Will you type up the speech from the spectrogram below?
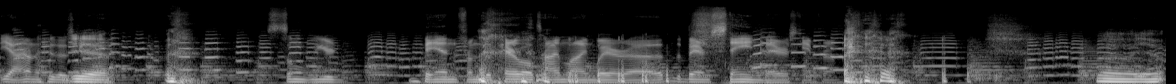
Yeah, I don't know who those. Yeah. are. Some weird band from the parallel timeline where uh, the band Stain Bears came from. Oh yeah.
